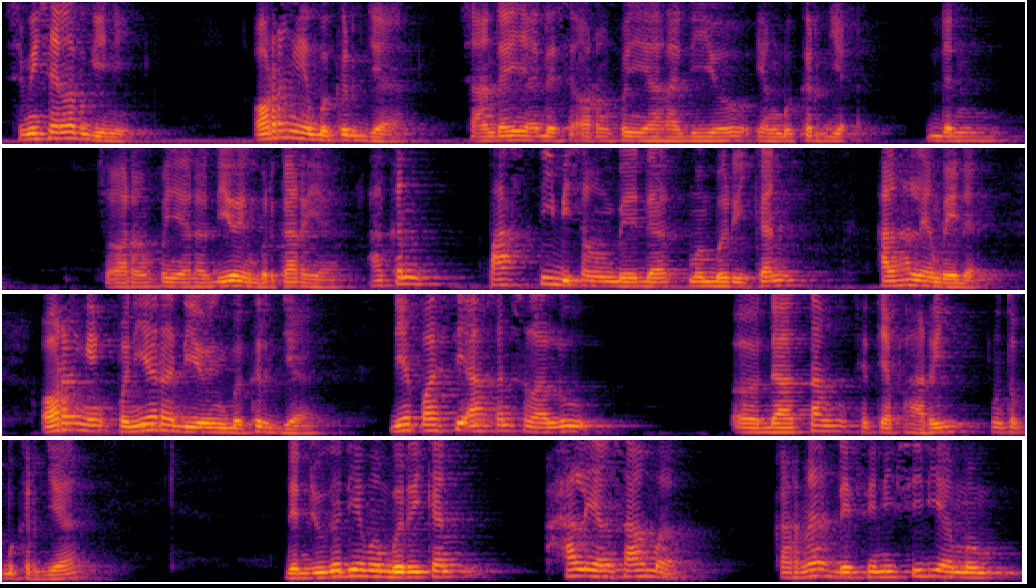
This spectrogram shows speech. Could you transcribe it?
Semisalnya begini orang yang bekerja seandainya ada seorang penyiar radio yang bekerja dan seorang penyiar radio yang berkarya akan pasti bisa membeda memberikan hal-hal yang beda. Orang yang penyiar radio yang bekerja dia pasti akan selalu uh, datang setiap hari untuk bekerja dan juga dia memberikan hal yang sama karena definisi dia mem,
